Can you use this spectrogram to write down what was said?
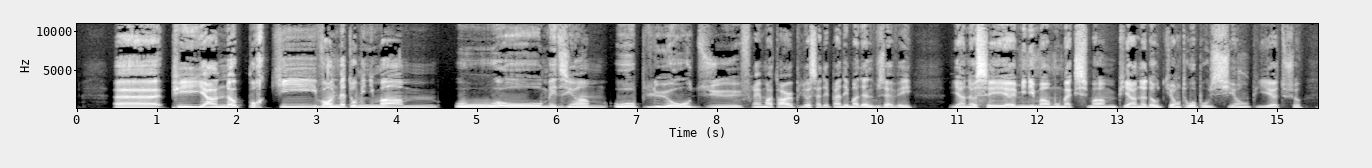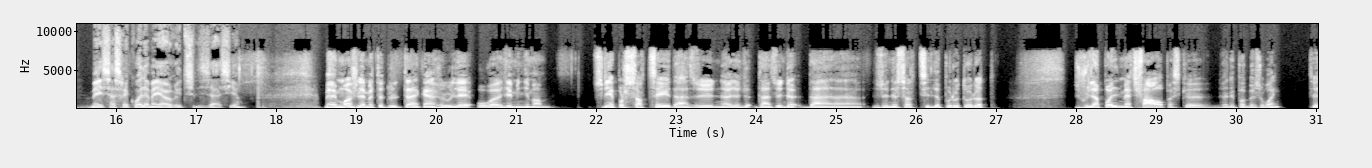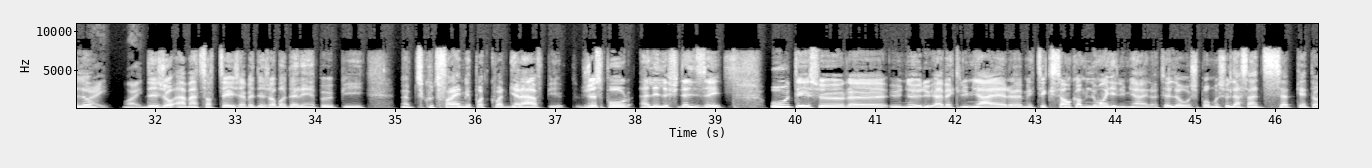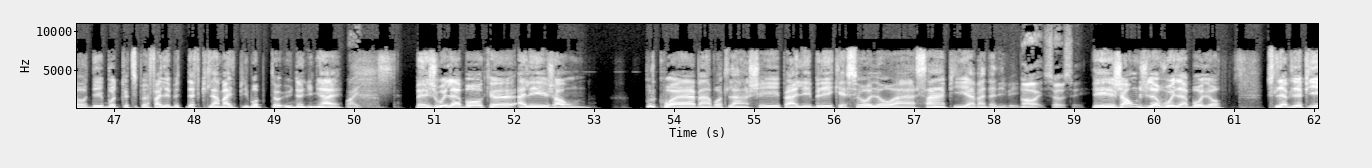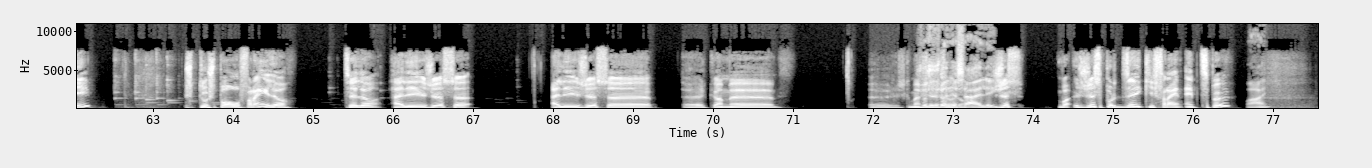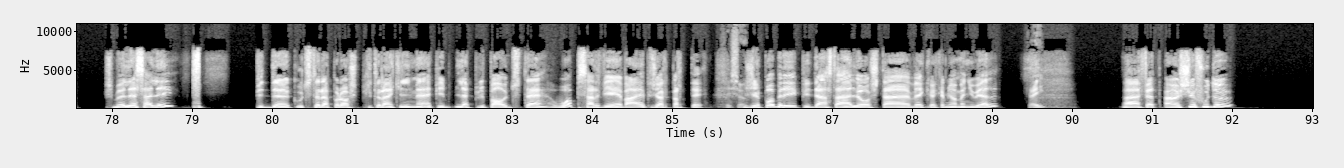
Euh, puis il y en a pour qui ils vont le mettre au minimum ou au médium ou au plus haut du frein moteur. Puis là, ça dépend des modèles que vous avez. Il y en a, c'est euh, minimum ou maximum, puis il y en a d'autres qui ont trois positions, puis euh, tout ça. Mais ça serait quoi la meilleure utilisation? Ben moi, je le mettais tout le temps quand je roulais au euh, le minimum. Tu viens pour sortir dans une dans une dans une sortie de pour autoroute. Je voulais pas le mettre fort parce que j'en ai pas besoin. Tu sais là. Oui, oui. Déjà, avant de sortir, j'avais déjà modéré un peu, puis un petit coup de frein, mais pas de quoi de grave, puis juste pour aller le finaliser. Ou tu es sur euh, une rue avec lumière, euh, mais tu sais, qui sont comme loin des lumières. là. Tu sais, là, je sais pas, moi, sur la 117, quand t'as des bouts que tu peux faire le 8-9 km, puis tu t'as une lumière. Oui. Ben, jouer là-bas qu'elle est jaune. Pourquoi? Ben, on va te lancer, puis aller briquer ça, là, à 100 pieds avant d'arriver. Ah oui, ça, c'est. Les jaunes, je le vois là-bas, là. Tu lèves le pied, je touche pas au frein, là. Tu sais, là, elle est juste, euh, elle est juste euh, euh, comme, euh, euh, comment je Juste dirais se ça, laisser là? aller. Juste, ouais, juste pour dire qu'il freine un petit peu, Ouais. je me laisse aller, puis d'un coup, tu te rapproches plus tranquillement, puis la plupart du temps, whoop, ça revient vers, puis je repartais. C'est ça. J'ai pas brillé, puis dans ce temps-là, j'étais avec le camion manuel. OK. Elle a fait un chiffre ou deux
